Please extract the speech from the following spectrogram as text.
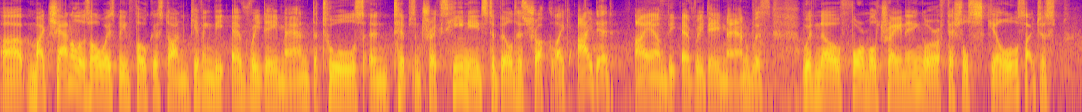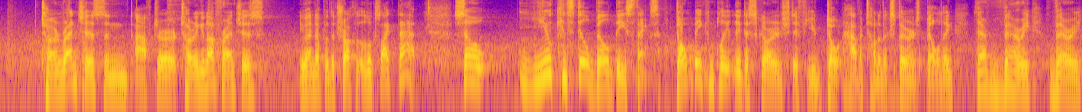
Uh, my channel has always been focused on giving the everyday man the tools and tips and tricks he needs to build his truck like I did. I am the everyday man with, with no formal training or official skills. I just turn wrenches, and after turning enough wrenches, you end up with a truck that looks like that. So you can still build these things. Don't be completely discouraged if you don't have a ton of experience building. They're very, very,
